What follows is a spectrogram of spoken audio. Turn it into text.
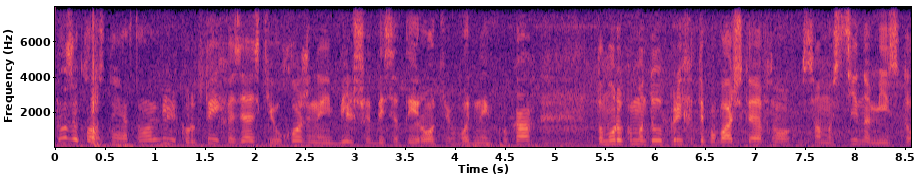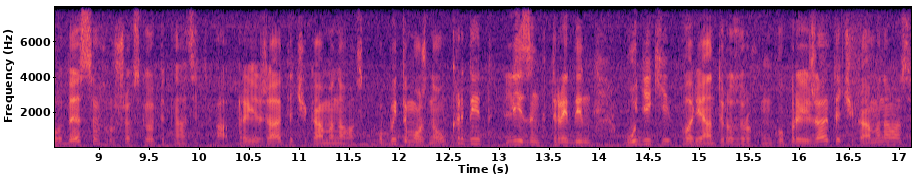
Дуже класний автомобіль, крутий, хазяйський, ухожений, більше 10 років в одних руках. Тому рекомендую приїхати побачити авто самостійно, місто Одеса, Грушевського 15. А приїжджайте, чекаємо на вас. Купити можна у кредит, лізинг, трейдинг, будь-які варіанти розрахунку. Приїжджайте, чекаємо на вас.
